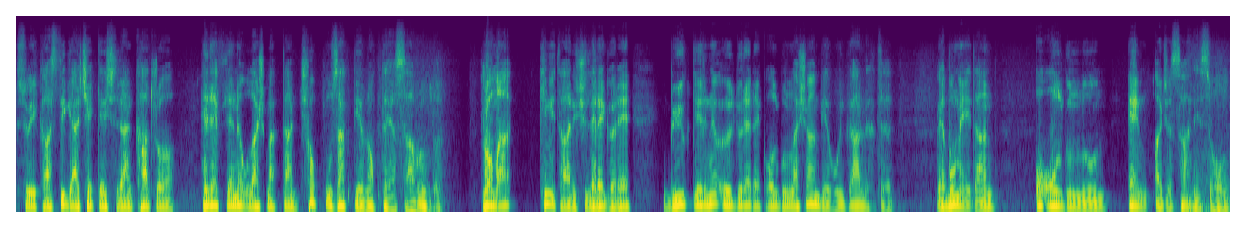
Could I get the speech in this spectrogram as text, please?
suikasti gerçekleştiren kadro hedeflerine ulaşmaktan çok uzak bir noktaya savruldu. Roma, kimi tarihçilere göre büyüklerini öldürerek olgunlaşan bir uygarlıktı ve bu meydan o olgunluğun en acı sahnesi oldu.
